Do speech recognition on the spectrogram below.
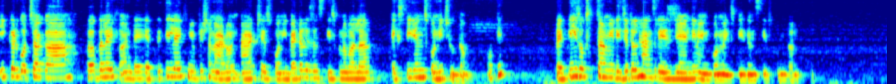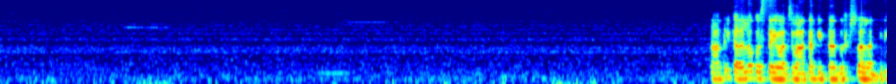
ఇక్కడికి వచ్చాక హెర్బల్ లైఫ్ అంటే ప్రతి life nutrition add on add చేసుకొని బెటర్ రిజల్ట్స్ తీసుకున్న వాళ్ళ ఎక్స్పీరియన్స్ కొన్ని చూద్దాం. ఓకే? ప్లీజ్ ఒకసారి మీ డిజిటల్ హ్యాండ్స్ రేజ్ చేయండి. నేను కొన్ని ఎక్స్పీరియన్స్ తీసుకుంటాను. రాత్రి కళలోకి వస్తాయి కావచ్చు వాతాపిత పిత్త దోషాలన్నీ.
